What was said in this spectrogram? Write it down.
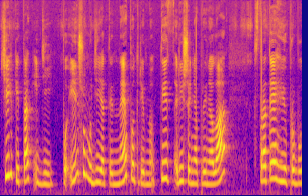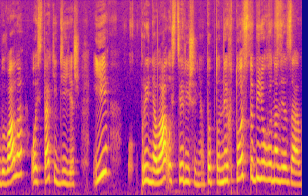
тільки так і дій. По-іншому діяти не потрібно. Ти рішення прийняла, стратегію пробудувала, ось так і дієш. І прийняла ось це рішення. Тобто не хтось тобі його нав'язав,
